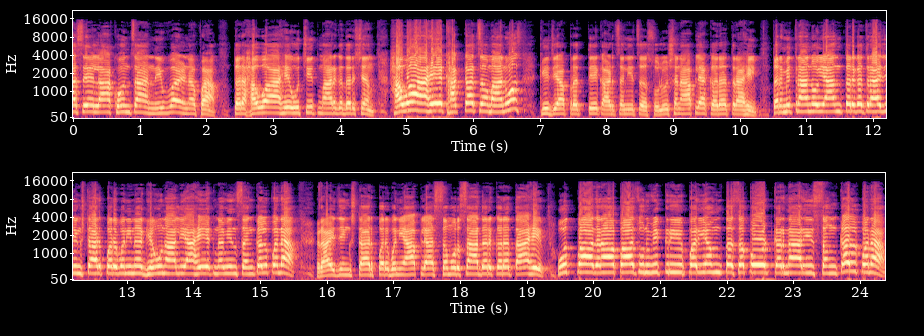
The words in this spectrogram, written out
असेल लाखोंचा निव्वळ नफा तर हवं आहे उचित मार्गदर्शन. हवं आहे एक हक्काचं माणूस की ज्या प्रत्येक अडचणीचं सोल्युशन आपल्या करत राहील. तर मित्रांनो या अंतर्गत रायझिंग स्टार परभणीनं घेऊन आली आहे एक नवीन संकल्पना. रायझिंग स्टार परभणी आपल्यासमोर सादर करत आहे. उत्पादनापासून विक्रीपर्यंत सपोर्ट करणारी संकल्पना.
